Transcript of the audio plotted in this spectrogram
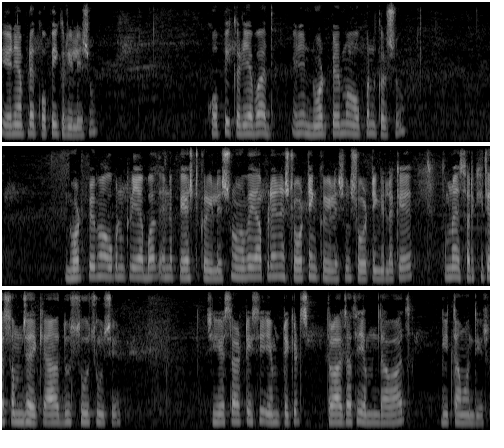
એને આપણે કોપી કરી લઈશું. કોપી કર્યા બાદ એને નોટપેડમાં ઓપન કરશું. નોટપેડમાં ઓપન કર્યા બાદ એને પેસ્ટ કરી લઈશું. હવે આપણે એને શોર્ટિંગ કરી લઈશું. શોર્ટિંગ એટલે કે તમને સરખી રીતે સમજાય કે આ શું શું છે. જીએસઆરટીસી એમ ટિકિટ્સ તળાજાથી અમદાવાદ, ગીતા મંદિર.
